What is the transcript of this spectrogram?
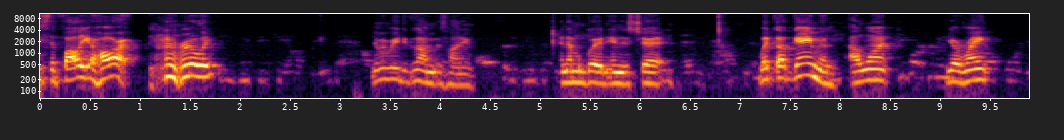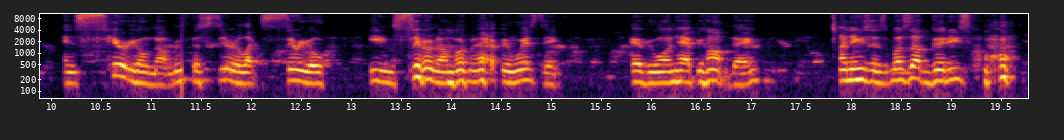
said, follow your heart. really? Let me read the comments, honey. And I'm gonna go ahead and end this chat. Wake up gaming. I want your rank and serial number. The cereal like cereal eating cereal number. Happy Wednesday, everyone. Happy hump day. And he says, What's up, goodies?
